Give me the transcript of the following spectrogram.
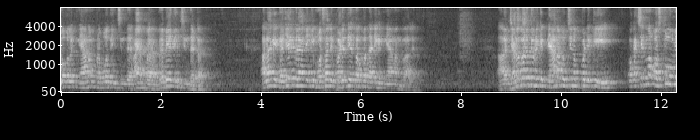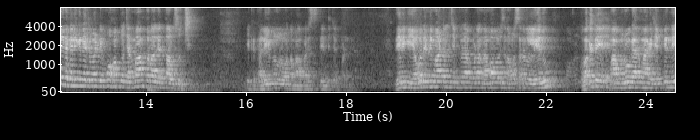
లోపల జ్ఞానం ప్రబోధించింది ఆయన ప్రభేదించిందట అలాగే గజేంద్రానికి మొసలి పడితే తప్ప దానికి జ్ఞానం రాలేదు. ఆ జడభరతుడికి జ్ఞానం వచ్చినప్పటికీ ఒక చిన్న వస్తువు మీద కలిగినటువంటి మోహంతో జన్మాంతరాలు ఎత్తాల్సి వచ్చింది. ఇక కలియుగంలో ఉన్న మన పరిస్థితి ఏంటి చెప్పండి? దీనికి ఎవరు ఎన్ని మాటలు చెప్పినా కూడా నమ్మవలసిన అవసరం లేదు. ఒకటే మా గురువు గారు నాకు చెప్పింది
